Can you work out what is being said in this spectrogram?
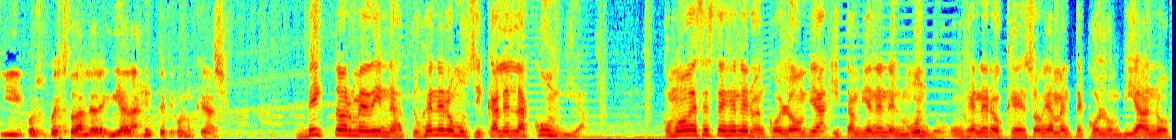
y por supuesto darle alegría a la gente con lo que hace. Víctor Medina, tu género musical es la cumbia. ¿Cómo ves este género en Colombia y también en el mundo? Un género que es obviamente colombiano,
